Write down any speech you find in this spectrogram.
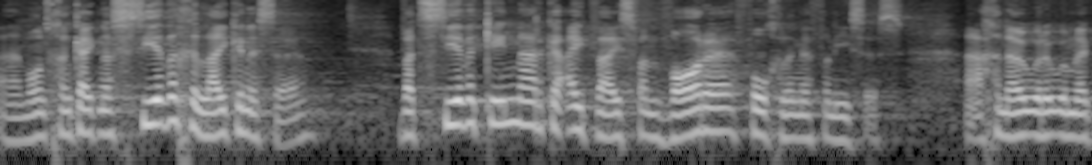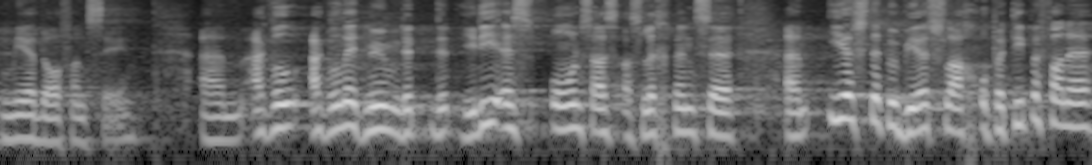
Um, ons gaan kyk na sewe gelykenisse wat sewe kenmerke uitwys van ware volgelinge van Jesus. Ek gaan nou oor 'n oomblik meer daarvan sê. Ehm um, ek wil ek wil net noem dit dit hierdie is ons as as ligpunt se ehm um, eerste probeerslag op 'n tipe van 'n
